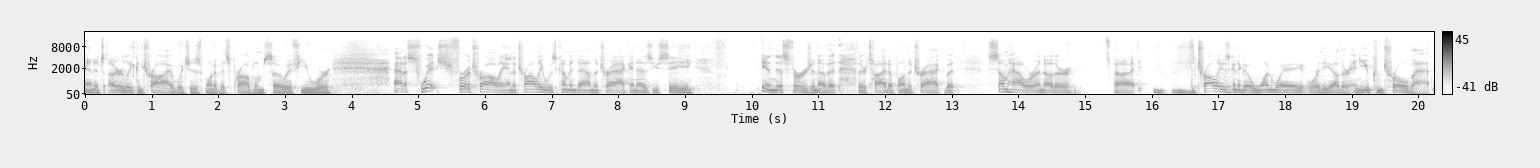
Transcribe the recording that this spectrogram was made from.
and it's utterly contrived, which is one of its problems. So if you were at a switch for a trolley and a trolley was coming down the track, and as you see in this version of it, they're tied up on the track, but somehow or another, uh, the trolley is going to go one way or the other, and you control that.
